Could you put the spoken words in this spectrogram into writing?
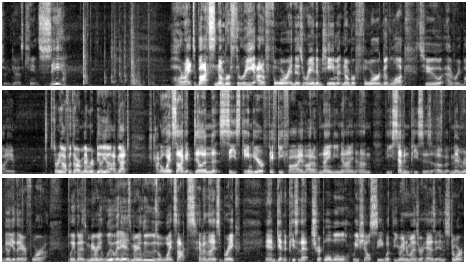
So you guys can't see. All right, box number three out of four in this random team number four. Good luck to everybody. Starting off with our memorabilia, I've got Chicago White Sox at Dylan Cease. Game Gear 55 out of 99 on the seven pieces of memorabilia there for, I believe that is Mary Lou. It is Mary Lou's White Sox. Have a nice break and getting a piece of that triple. We'll, we shall see what the randomizer has in store.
